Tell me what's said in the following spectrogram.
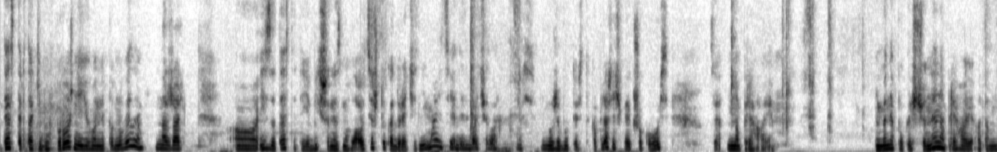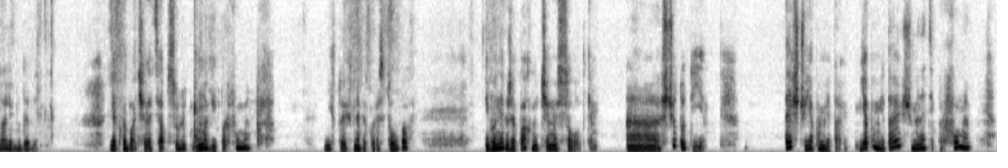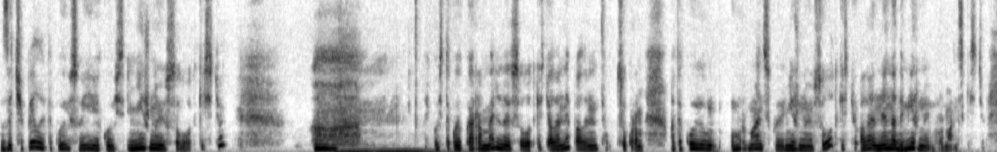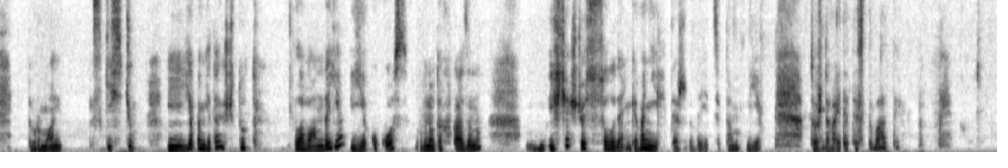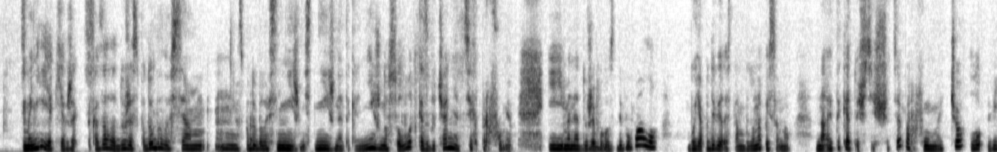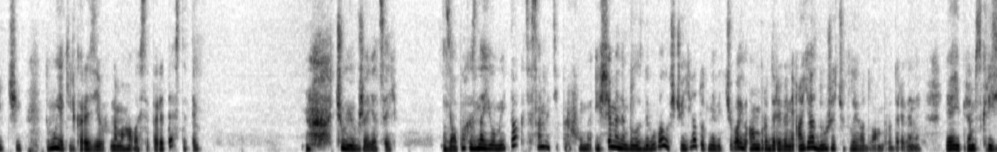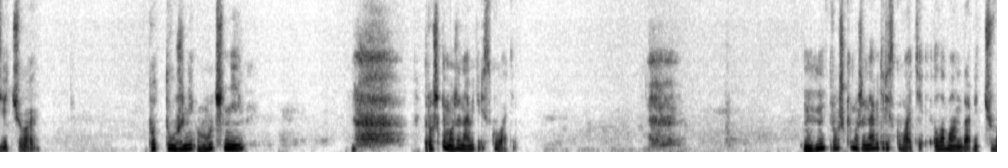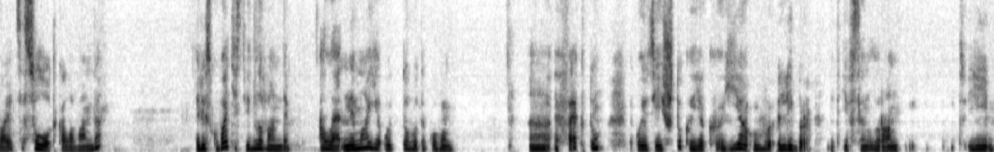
Тестер так і був порожній, його не поновили, на жаль. І затестити я більше не змогла. Оця штука, до речі, знімається, я десь бачила. Ось може бути ось така пляшечка, якщо когось це напрягає. Мене поки що не напрягає, а там далі буде видно. Як ви бачили, це абсолютно нові парфуми. Ніхто їх не використовував. І вони вже пахнуть чимось солодким. Е, Що тут є? Те, що я пам'ятаю. Я пам'ятаю, що мене ці парфуми зачепили такою своєю якоюсь ніжною солодкістю. Якоюсь такою карамельною солодкістю, але не паленим цукром, а такою гурманською ніжною солодкістю, але не надмірною гурманськістю. Гурманськістю. І я пам'ятаю, що тут лаванда є, є кокос, в нотах вказано, і ще щось солоденьке. Ваніль теж, здається, там є. Тож давайте тестувати. Мені, як я вже казала, дуже сподобалося, сподобалася ніжність, ніжне таке ніжно-солодке звучання цих парфумів. І мене дуже було здивувало, бо я подивилась, там було написано на етикеточці, що це парфуми чоловічі. Тому я кілька разів намагалася перетестити. Чую вже я цей запах знайомий. Так, це саме ці парфуми. І ще мене було здивувало, що я тут не відчуваю амбродеревини, а я дуже чутлива до амбродеревини. Я її прям скрізь відчуваю. Потужні, гучні, трошки може навіть різкуваті. Угу, трошки може навіть різкуваті. Лаванда відчувається, солодка лаванда, різкуватість від лаванди. Але немає от того такого е, ефекту, такої цієї штуки, як є в Libre від Yves Saint Laurent. І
